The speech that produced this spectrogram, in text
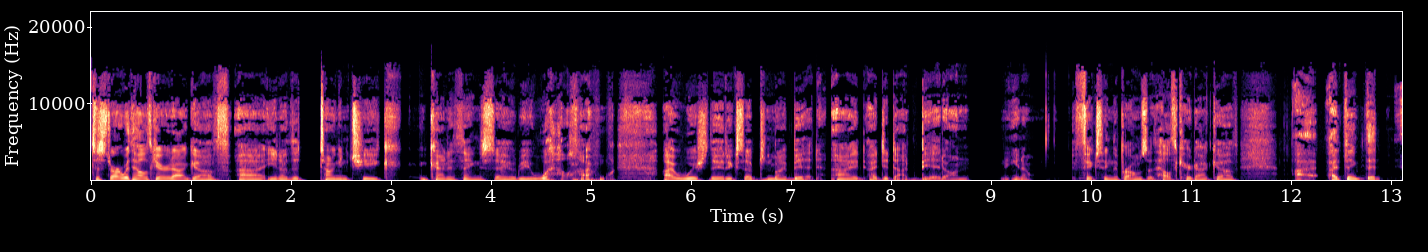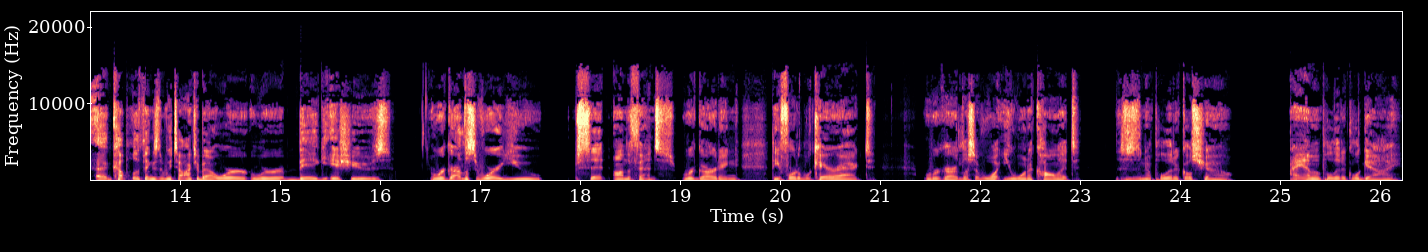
To start with healthcare.gov, uh, you know, the tongue in cheek kind of thing to say would be, well, I, I wish they had accepted my bid. I, I did not bid on, you know, fixing the problems with healthcare.gov. I, I think that a couple of things that we talked about were, were big issues, regardless of where you sit on the fence regarding the Affordable Care Act, regardless of what you want to call it. This isn't a political show. I am a political guy.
